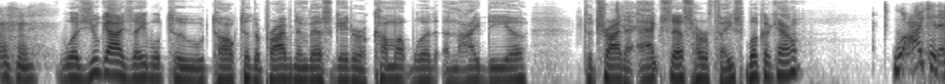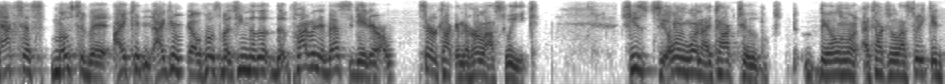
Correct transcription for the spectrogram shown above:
mm-hmm. was you guys able to talk to the private investigator or come up with an idea to try to access her Facebook account? Well, I can access most of it. I can I can post, but you know the, the private investigator I started talking to her last week she's the only one I talked to, the only one I talked to last week, and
